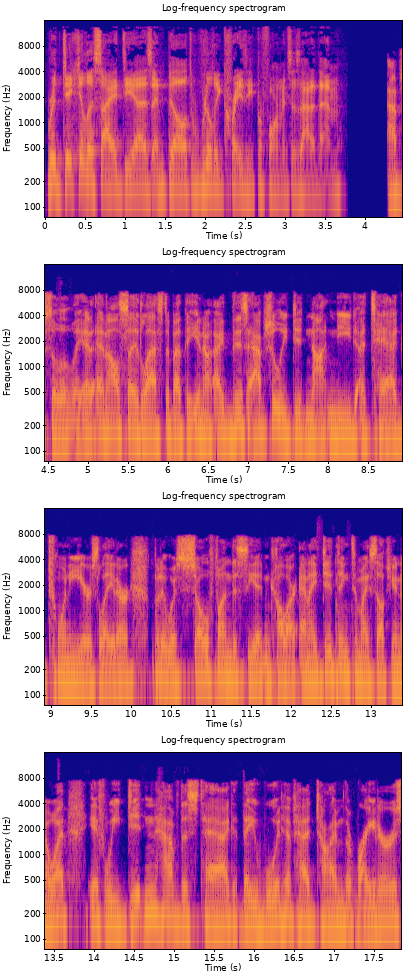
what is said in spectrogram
ridiculous ideas and build really crazy performances out of them. Absolutely. And, and, I'll say last about the, you know, I, this absolutely did not need a tag 20 years later, but it was so fun to see it in color. And I did think to myself, you know what? If we didn't have this tag, they would have had time, the writers,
